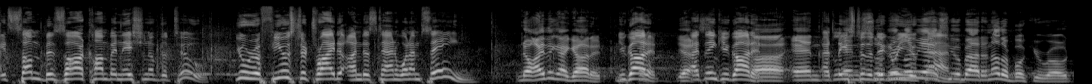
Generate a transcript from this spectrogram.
It's some bizarre combination of the two. You refuse to try to understand what I'm saying. No, I think I got it. You got it. Yes. I think you got it. Uh, and At least and to the so degree then let me ask you about another book you wrote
